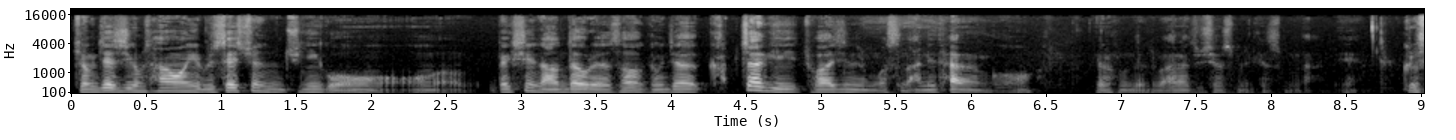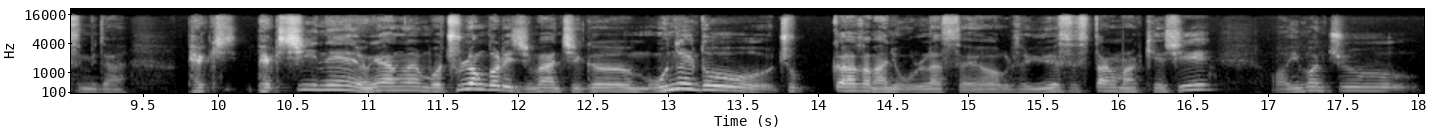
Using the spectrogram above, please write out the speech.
경제 지금 상황이 리세션 중이고 어, 백신이 나온다고 해서 경제가 갑자기 좋아지는 것은 아니다라는 거 여러분들 좀 알아주셨으면 좋겠습니다. 예. 그렇습니다. 백시, 백신 의 영향을 뭐 출렁거리지만 지금 오늘도 주가가 많이 올랐어요. 그래서 US 스탁 마켓이 어, 이번 주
